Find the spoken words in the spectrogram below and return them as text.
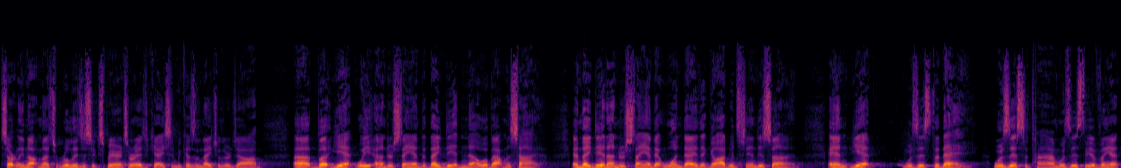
Certainly not much religious experience or education because of the nature of their job. Uh, but yet we understand that they did know about Messiah. And they did understand that one day that God would send his son. And yet, was this the day? Was this the time? Was this the event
